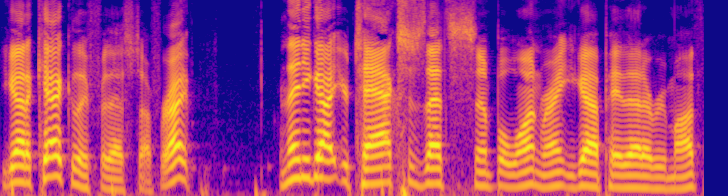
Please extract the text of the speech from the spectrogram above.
you got to calculate for that stuff, right? And then you got your taxes. That's a simple one, right? You got to pay that every month.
